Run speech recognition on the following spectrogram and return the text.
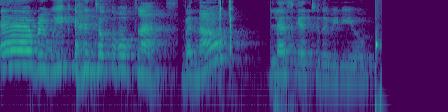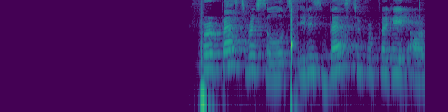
every week and talk about plants. But now, let's get to the video. For best results, it is best to propagate our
